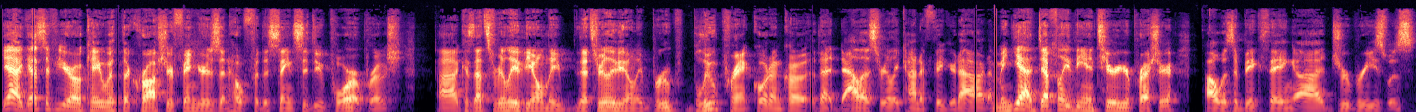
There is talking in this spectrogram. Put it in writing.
Yeah, I guess if you're okay with the cross your fingers and hope for the Saints to do poor approach, because uh, that's really the only that's really the only blueprint, quote unquote, that Dallas really kind of figured out. I mean, yeah, definitely the interior pressure uh, was a big thing. Uh, Drew Brees was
